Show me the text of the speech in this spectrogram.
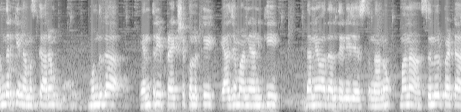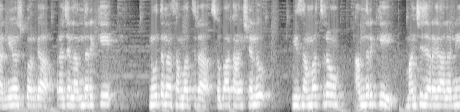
అందరికీ నమస్కారం. ముందుగా యంత్రి ప్రేక్షకులకి యాజమాన్యానికి ధన్యవాదాలు తెలియజేస్తున్నాను. మన సులూరుపేట నియోజకవర్గ ప్రజలందరికీ నూతన సంవత్సర శుభాకాంక్షలు. ఈ సంవత్సరం అందరికీ మంచి జరగాలని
